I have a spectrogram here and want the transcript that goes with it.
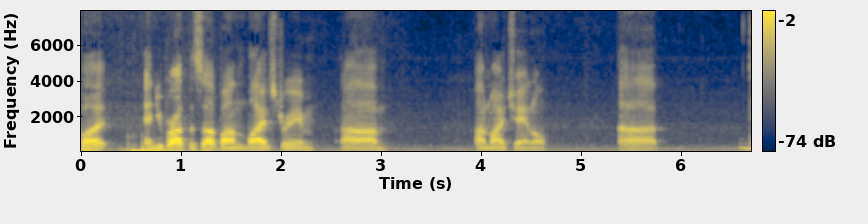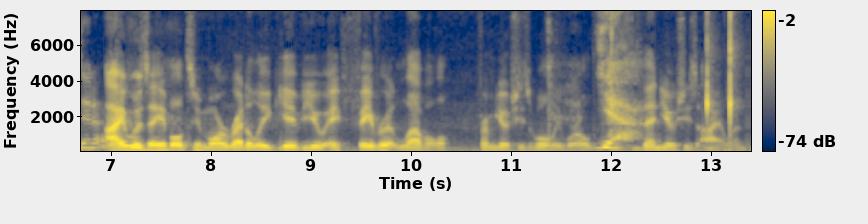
But, and you brought this up on live stream um, on my channel. Uh, Did I? I was able to more readily give you a favorite level from Yoshi's Woolly World yeah. than Yoshi's Island.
